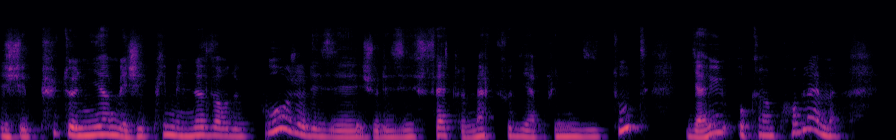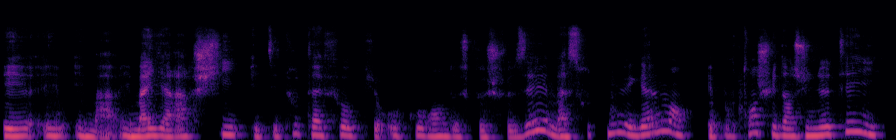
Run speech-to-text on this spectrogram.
j'ai pu tenir, mais j'ai pris mes 9 heures de cours, je les ai, je les ai faites le mercredi après-midi toutes, il n'y a eu aucun problème. Et, et, ma, et, hiérarchie était tout à fait au, courant de ce que je faisais, m'a soutenue également. Et pourtant, je suis dans une ETI.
